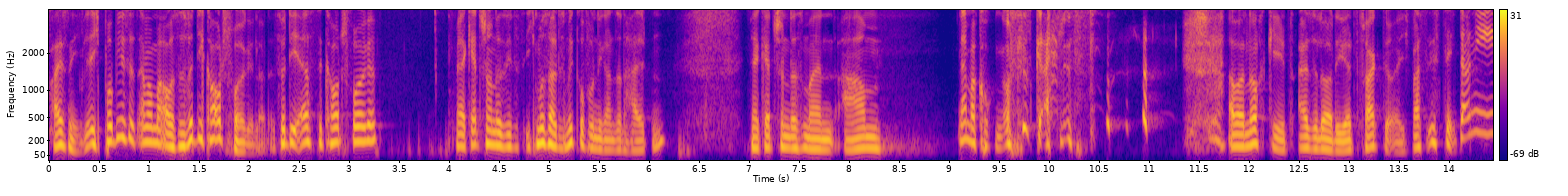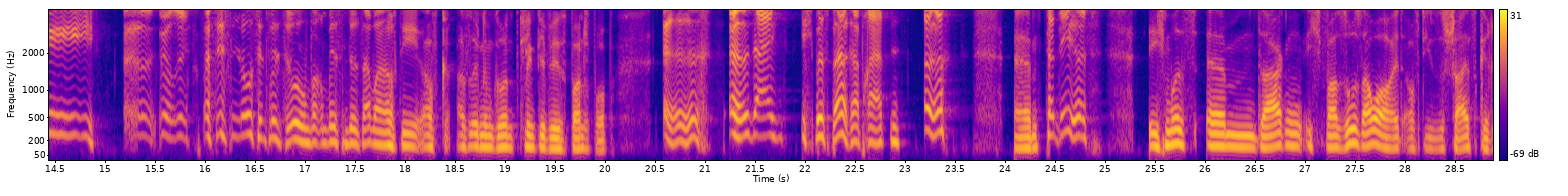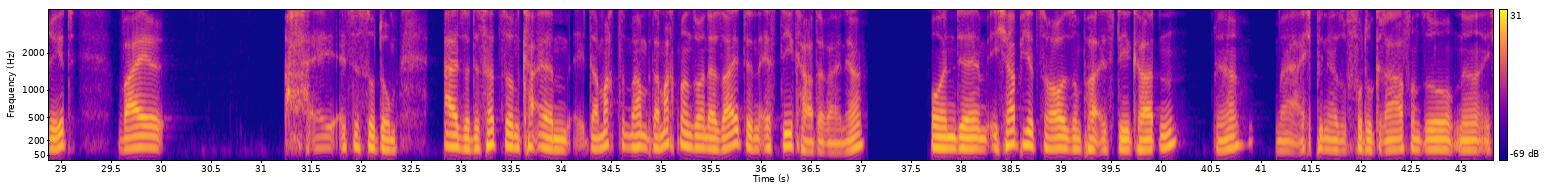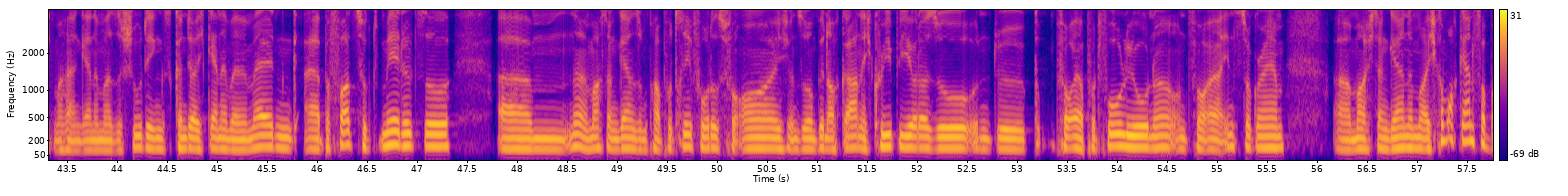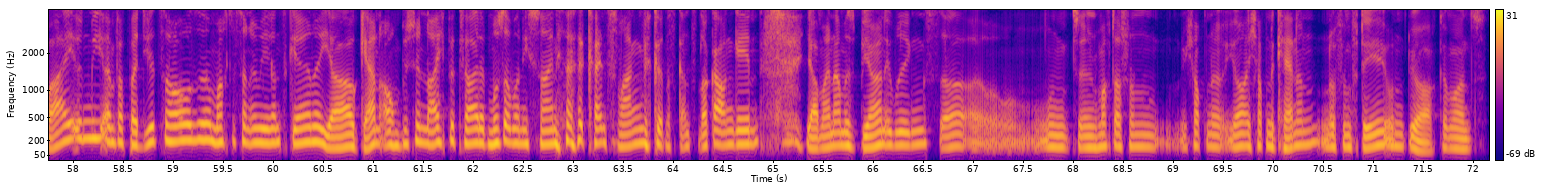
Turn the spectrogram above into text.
Weiß nicht, ich probiere es jetzt einfach mal aus. Es wird die Couch-Folge, Leute. Es wird die erste Couch-Folge. Ich merke jetzt schon, dass ich das, ich muss halt das Mikrofon die ganze Zeit halten. Ich merke jetzt schon, dass mein Arm, na mal gucken, ob das geil ist. Aber noch geht's. Also Leute, jetzt fragt ihr euch, was ist denn, Donny! Was ist denn los jetzt mit Zoom? Warum bist du sauer auf die. Auf, aus irgendeinem Grund klingt ihr wie Spongebob. Äh, äh, nein, ich muss Burger braten. Äh, Ähm, Thaddeus. ich muss ähm, sagen, ich war so sauer heute auf dieses Scheißgerät, weil ach, ey, es ist so dumm. Also, das hat so ein, Ka- ähm, da, macht, da macht man so an der Seite eine SD-Karte rein, ja. Und ähm, ich habe hier zu Hause ein paar SD-Karten, ja. Naja, ich bin ja so Fotograf und so, ne? Ich mache ja gerne mal so Shootings. Könnt ihr euch gerne bei mir melden. Äh, bevorzugt Mädels so. Ähm, ne, macht dann gerne so ein paar Porträtfotos für euch und so. Bin auch gar nicht creepy oder so. Und äh, für euer Portfolio, ne? Und für euer Instagram äh, mache ich dann gerne mal. Ich komme auch gerne vorbei irgendwie, einfach bei dir zu Hause. Mach das dann irgendwie ganz gerne. Ja, gern auch ein bisschen leicht bekleidet, muss aber nicht sein. Kein Zwang, wir können das ganz locker angehen. Ja, mein Name ist Björn übrigens. Äh, und ich mache da schon, ich habe eine, ja, ich habe eine Canon, eine 5D und ja, können wir uns,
